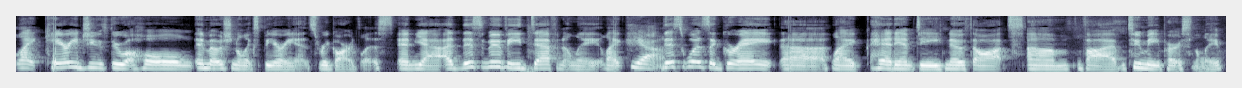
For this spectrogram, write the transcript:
like carried you through a whole emotional experience, regardless. And yeah, this movie definitely like Yeah. this was a great uh like head empty no thoughts um vibe to me personally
